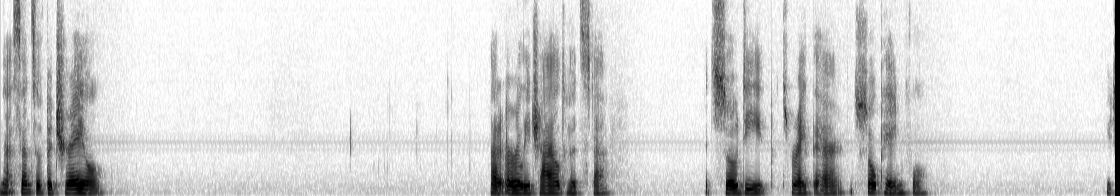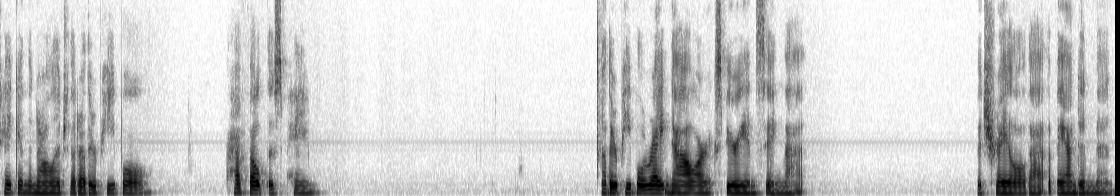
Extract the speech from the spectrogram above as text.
that sense of betrayal, that early childhood stuff. It's so deep, it's right there, it's so painful. You take in the knowledge that other people have felt this pain. Other people right now are experiencing that betrayal, that abandonment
